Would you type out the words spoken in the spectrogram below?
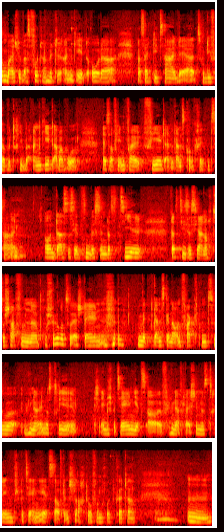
zum Beispiel was Futtermittel angeht oder was halt die Zahl der Zulieferbetriebe angeht, aber wo es auf jeden Fall fehlt an ganz konkreten Zahlen. Und das ist jetzt ein bisschen das Ziel, das dieses Jahr noch zu schaffen, eine Broschüre zu erstellen mit ganz genauen Fakten zur Hühnerindustrie, im Speziellen jetzt auf Hühnerfleischindustrie, im Speziellen jetzt auf den Schlachthof und Rotkötter. Mhm.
